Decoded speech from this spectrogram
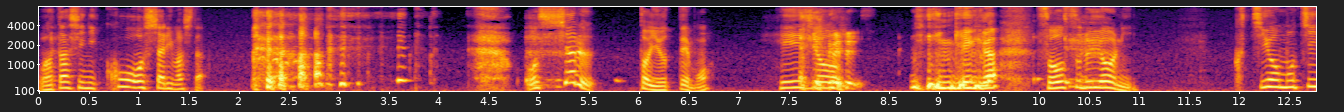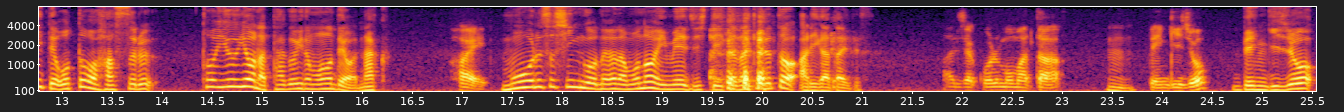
私にこうおっしゃりました。おっしゃると言っても、平あ。常人間がそうするように、口を用いて音を発するというような類のものではなく、はい。モールス信号のようなものをイメージしていただけるとありがたいです。あじゃあこれもまた、うん。便宜上？便宜上、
